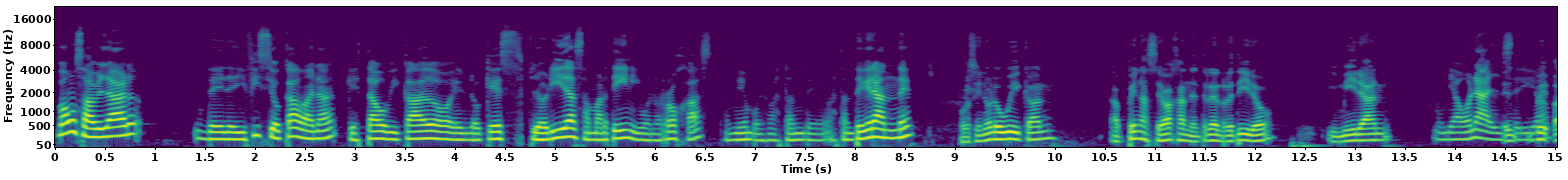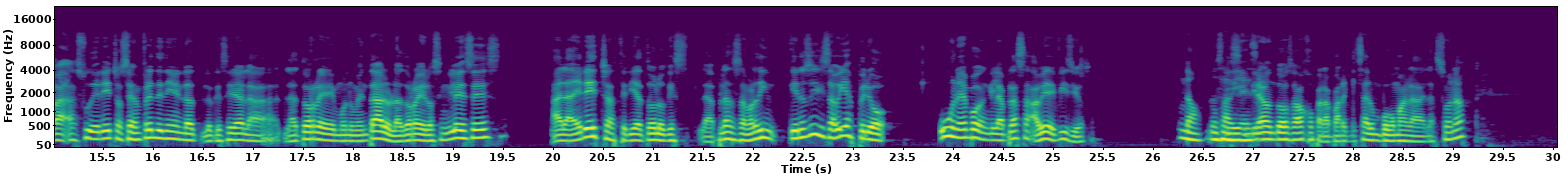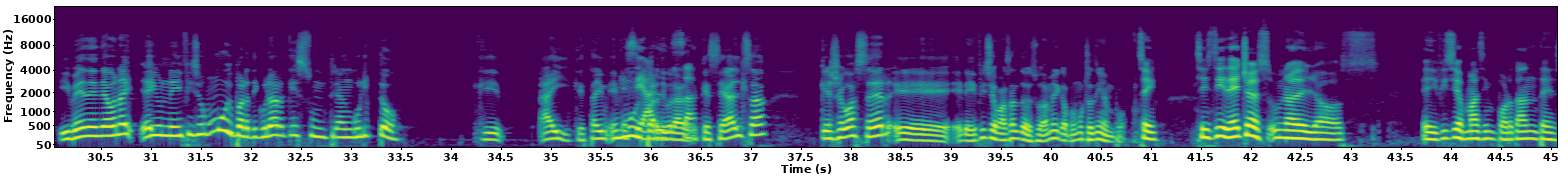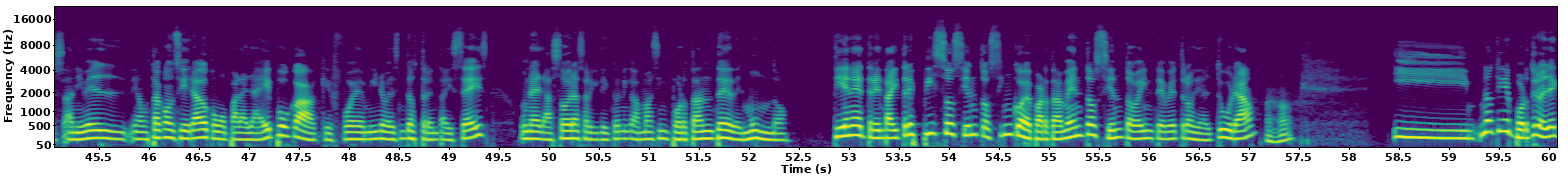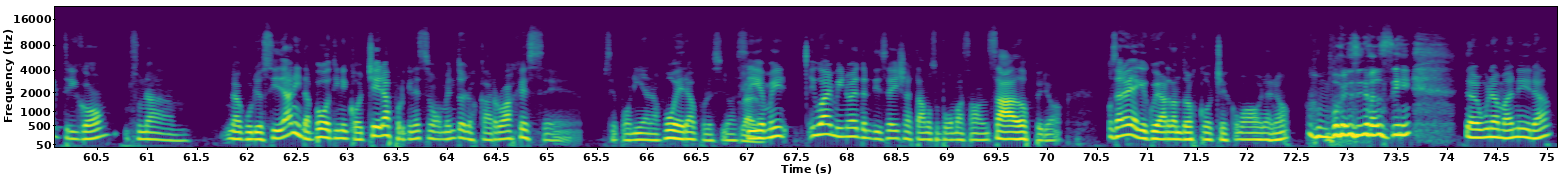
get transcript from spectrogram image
vamos a hablar del edificio Cábana, que está ubicado en lo que es Florida, San Martín y bueno, Rojas, también pues bastante, bastante grande. Por si no lo ubican, apenas se bajan del tren retiro y miran En diagonal eh, sería. a, su derecha, o sea, enfrente tienen lo, lo que sería la, la torre monumental o la torre de los ingleses. A la derecha sería todo lo que es la Plaza San Martín, que no sé si sabías, pero hubo una época en que la plaza había edificios. No, no y sabía se eso. tiraron todos abajo para parquizar un poco más la, la zona. Y ven en diagonal, y hay un edificio muy particular que es un triangulito que ahí, que está ahí, es Que muy particular, alza. que se alza, que llegó a ser eh, el edificio más alto de Sudamérica por mucho tiempo. Sí, sí, sí. De hecho, es uno de los edificios más importantes a nivel, digamos, está considerado como para la época, que fue 1936, una de las obras arquitectónicas más importantes del mundo. Tiene 33 pisos, 105 departamentos, 120 metros de altura. Ajá. Y no tiene portero eléctrico, es una, una curiosidad, ni tampoco tiene cocheras, porque en ese momento los carruajes se, se ponían afuera, por decirlo así. Claro. En mi- igual en 1936 ya estábamos un poco más avanzados, pero. O sea, no había que cuidar tanto los coches como ahora, ¿no? por decirlo así, de alguna manera.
